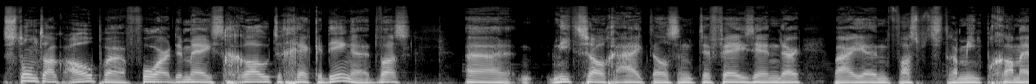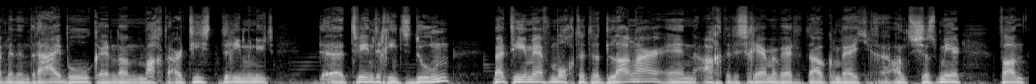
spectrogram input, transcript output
stond ook open voor de meest grote gekke dingen. Het was niet zo geëikt als een tv-zender waar je een vast stramien programma hebt met een draaiboek en dan mag de artiest drie minuten eh, twintig iets doen. Bij TMF mocht het wat langer en achter de schermen werd het ook een beetje geenthousiasmeerd van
